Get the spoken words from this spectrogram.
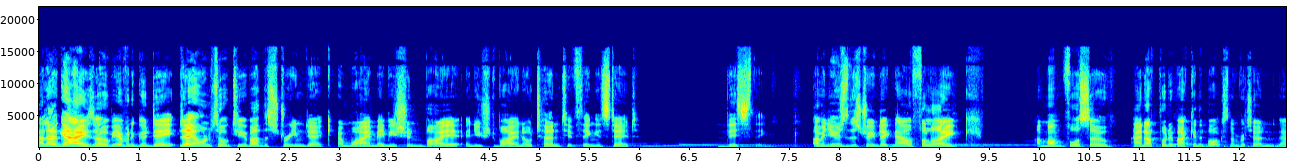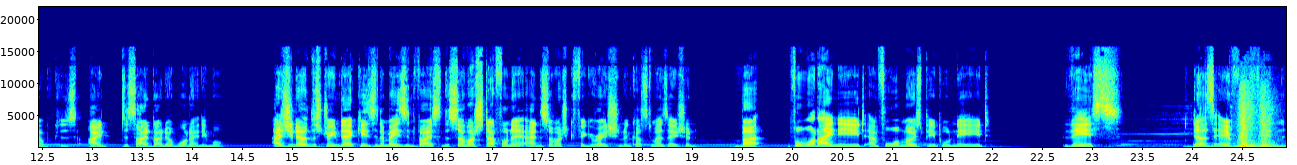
Hello guys, I hope you're having a good day. Today I want to talk to you about the Stream Deck and why maybe you shouldn't buy it and you should buy an alternative thing instead. This thing. I've been using the Stream Deck now for like a month or so and I've put it back in the box and I'm returning it now because I decided I don't want it anymore. As you know, the Stream Deck is an amazing device and there's so much stuff on it and so much configuration and customization. But for what I need and for what most people need, this does everything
